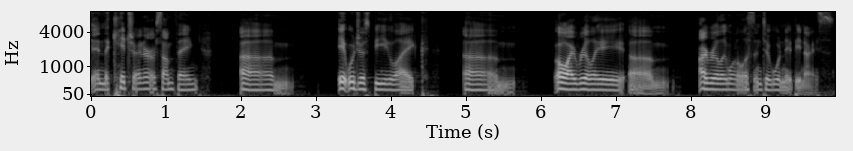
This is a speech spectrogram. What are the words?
in the kitchen or something, um, it would just be like, um, oh, I really, um, I really want to listen to Wouldn't It Be Nice?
